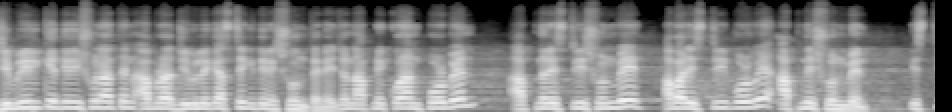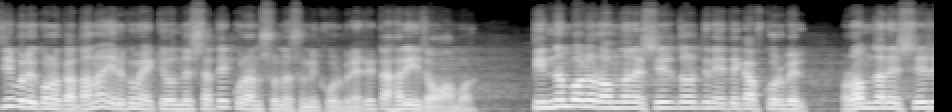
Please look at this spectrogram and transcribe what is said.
জিবরিলকে তিনি শোনাতেন আবার জিবরিলের কাছ থেকে তিনি শুনতেন। এই জন্য আপনি কোরআন পড়বেন, আপনার স্ত্রী শুনবে, আবার স্ত্রী পড়বে, আপনি শুনবেন। স্ত্রী বলে কোনো কথা নয়, এরকম একে অন্যের সাথে কোরআন শোনাশুনি করবেন। এটা একটা হারিয়ে যাওয়া আমল। তিন নম্বর হলো রমজানের শেষ দশ দিন এতে কাফ করবেন। রমজানের শেষ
